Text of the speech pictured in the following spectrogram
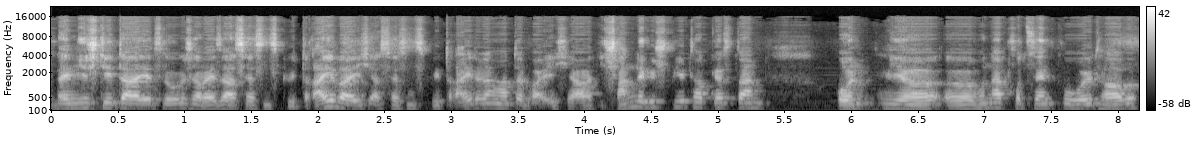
Bei mir steht da jetzt logischerweise Assassin's Creed 3, weil ich Assassin's Creed 3 drin hatte, weil ich ja die Schande gespielt habe gestern und mir äh, 100% geholt habe.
